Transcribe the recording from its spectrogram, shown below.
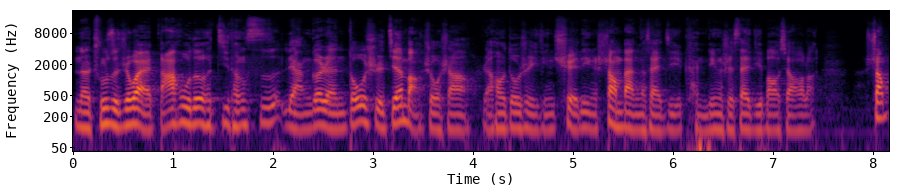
那除此之外，达胡德和基滕斯两个人都是肩膀受伤，然后都是已经确定上半个赛季肯定是赛季报销了。上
